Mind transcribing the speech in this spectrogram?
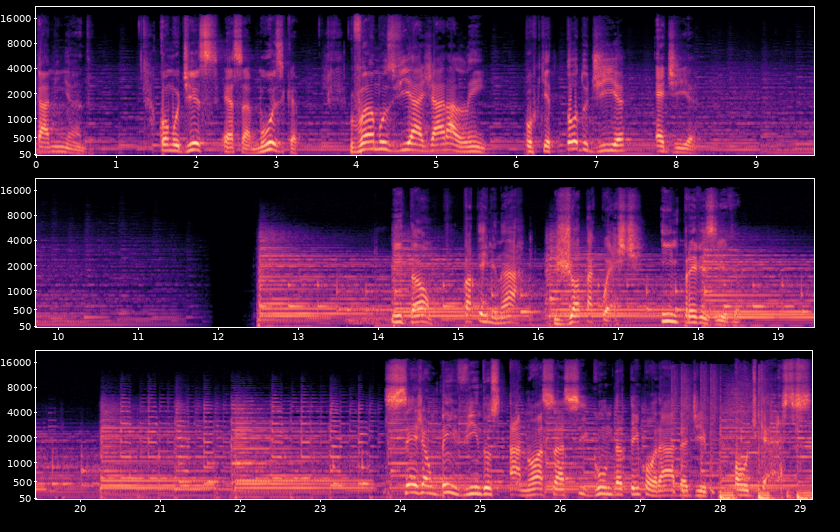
caminhando. Como diz essa música, vamos viajar além, porque todo dia é dia. Então, para terminar, J Quest Imprevisível. Sejam bem-vindos à nossa segunda temporada de podcasts.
